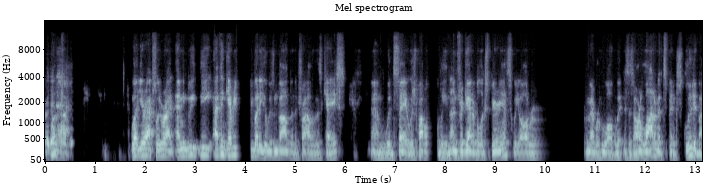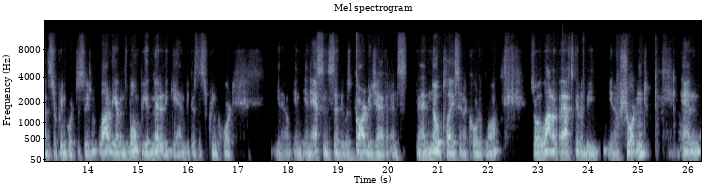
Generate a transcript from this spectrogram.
or that well, happened. Well, you're absolutely right. I mean, we, the, I think every Anybody who was involved in the trial of this case um, would say it was probably an unforgettable experience. We all re- remember who all the witnesses are. A lot of it's been excluded by the Supreme Court decision. A lot of the evidence won't be admitted again because the Supreme Court, you know, in, in essence said it was garbage evidence that had no place in a court of law. So a lot of that's going to be, you know, shortened, and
